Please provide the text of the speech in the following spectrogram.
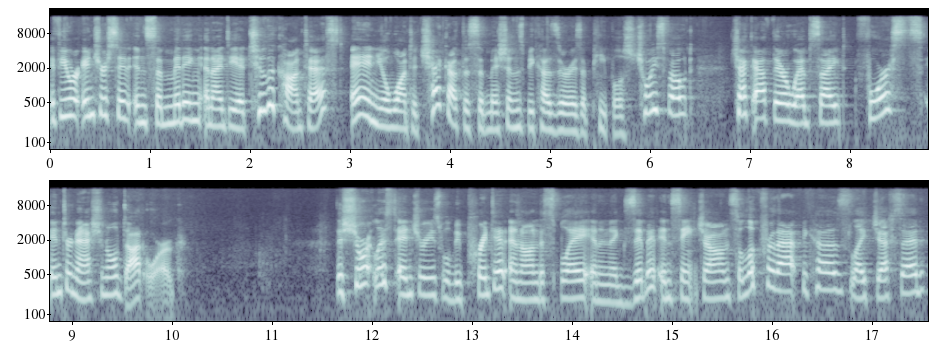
If you are interested in submitting an idea to the contest and you'll want to check out the submissions because there is a People's Choice vote, check out their website, forestsinternational.org. The shortlist entries will be printed and on display in an exhibit in St. John's, so look for that because, like Jeff said,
